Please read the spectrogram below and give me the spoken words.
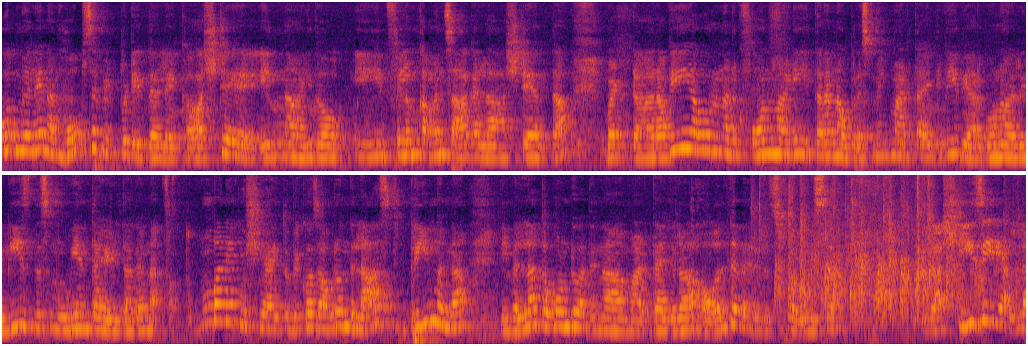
ಹೋದ್ಮೇಲೆ ನಾನು ಹೋಪ್ಸೆ ಬಿಟ್ಬಿಟ್ಟಿದ್ದೆ ಲೈಕ್ ಅಷ್ಟೇ ಇನ್ನು ಇದು ಈ ಫಿಲಮ್ ಕಮೆಂಟ್ಸ್ ಆಗಲ್ಲ ಅಷ್ಟೇ ಅಂತ. ಬಟ್ ರವಿ ಅವರು ನನಗೆ ಫೋನ್ ಮಾಡಿ ಈ ಥರ ನಾವು ಪ್ರೆಸ್ ಮೀಟ್ ಮಾಡ್ತಾ ಇದ್ದೀವಿ we are gone release this movie ಅಂತ ಹೇಳಿದಾಗ ನಾನು ತುಂಬಾ ಖುಷಿ ಆಯಿತು ಬಿಕಾಸ್ ಅವರೊಂದು ಲಾಸ್ಟ್ ಡ್ರೀಮನ್ನು ನೀವೆಲ್ಲ ತಗೊಂಡು ಅದನ್ನ ಮಾಡ್ತಾ ಇದ್ದೀರಾ. All the very best for you sir ಇದು ಅಷ್ಟು ಈಸಿ ಅಲ್ಲ,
